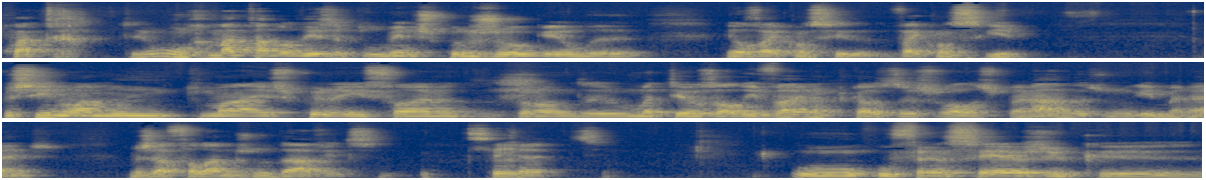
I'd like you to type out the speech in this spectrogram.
quatro, tem um remate à baliza pelo menos por jogo, ele, ele vai, conseguir, vai conseguir. Mas sim, não há muito mais por aí fora de, por onde o Mateus Oliveira, por causa das bolas paradas, no Guimarães, mas já falámos no Davidson. Sim. Sim. O, o Fran Sérgio, que,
